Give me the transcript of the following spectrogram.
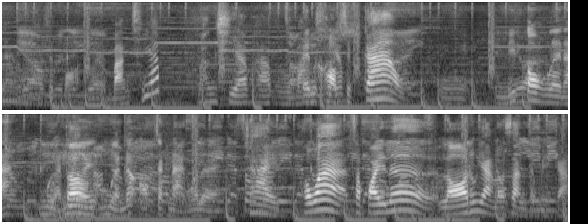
อย่างนี้เราสปอร์ตด้วย บางเชียบบางเชียบครับบางเป็นขอบเชียบ19นี่ตรงเลยนะ เหมือนถูกต้องเลยเหมือนได้ออกจากหนังมาเลยใช่ เพราะว่าสปอยเลอร์ล้อทุกอย่างเราสั่งจากอเมริกา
